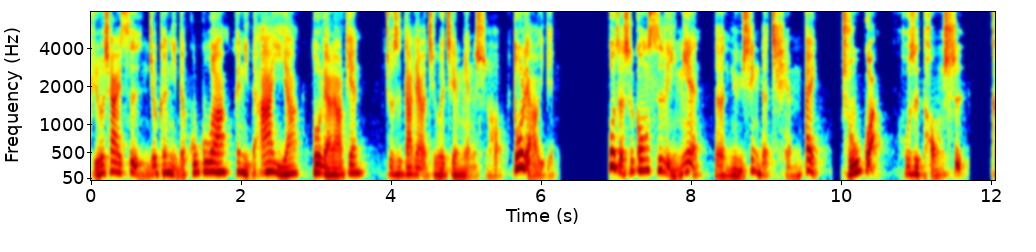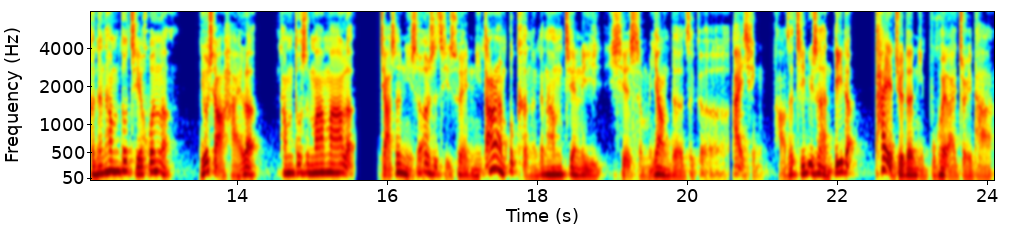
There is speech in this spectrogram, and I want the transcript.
比如下一次你就跟你的姑姑啊，跟你的阿姨啊多聊聊天，就是大家有机会见面的时候多聊一点，或者是公司里面的女性的前辈、主管或是同事。可能他们都结婚了，有小孩了，他们都是妈妈了。假设你是二十几岁，你当然不可能跟他们建立一些什么样的这个爱情，好，这几率是很低的。他也觉得你不会来追他，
